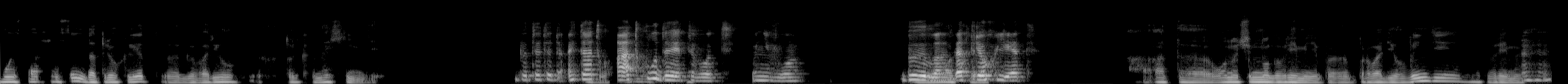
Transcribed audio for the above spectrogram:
Мой старший сын до трех лет э, говорил только на хинди. Вот это. Это от, откуда это вот у него было ну, до трех лет? От, э, он очень много времени проводил в Индии в это время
